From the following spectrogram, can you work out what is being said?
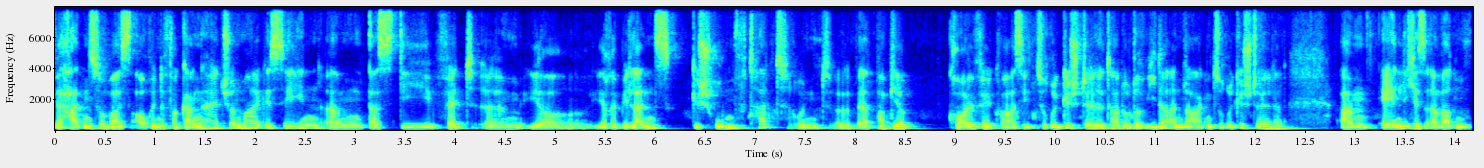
wir hatten sowas auch in der Vergangenheit schon mal gesehen, ähm, dass die FED ähm, ihr, ihre Bilanz geschrumpft hat und äh, Wertpapierkäufe quasi zurückgestellt hat oder Wiederanlagen zurückgestellt hat. Ähm, Ähnliches erwarten,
